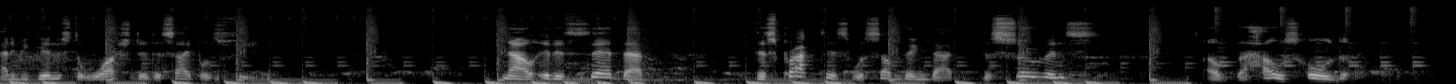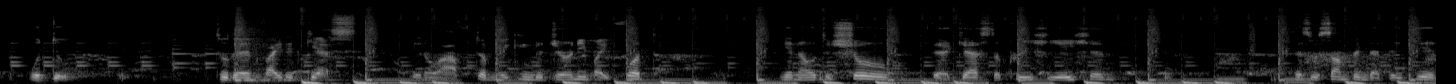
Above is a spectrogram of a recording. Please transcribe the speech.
and he begins to wash the disciples' feet. Now, it is said that this practice was something that the servants of the householder would do to the invited guests. You know, after making the journey by foot, you know, to show their guests appreciation. This was something that they did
